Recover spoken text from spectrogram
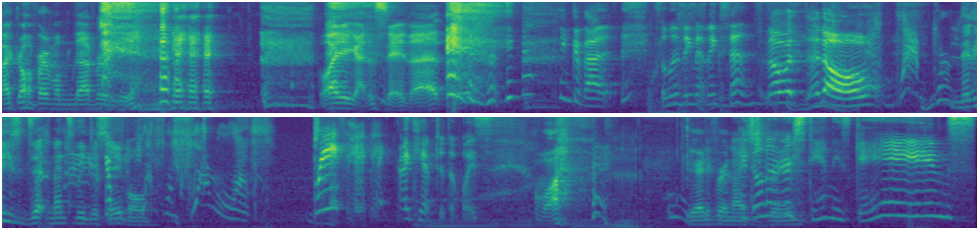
my girlfriend will never be. Why do you gotta say that? Think about it. It's the only thing that makes sense. No, but, uh, no. Maybe he's di- mentally disabled. I can't do the voice. Why? You ready for a nice I don't scream? understand these games.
